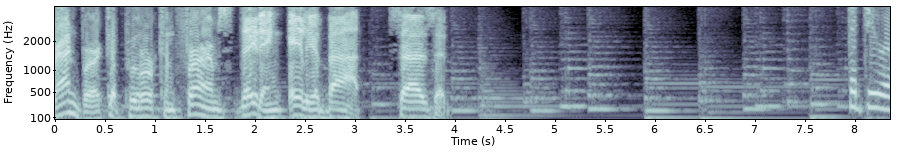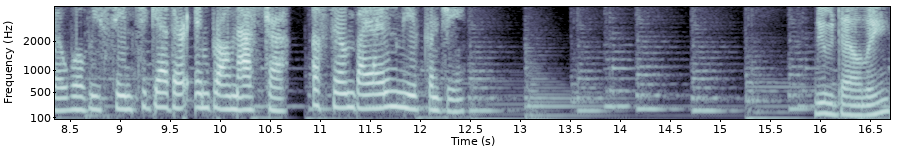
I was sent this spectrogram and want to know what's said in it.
Ranbir Kapoor confirms dating Alia Bhatt, says it. The duo will be seen together in Brahmastra, a film by Ayan Mukherjee. New Delhi,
